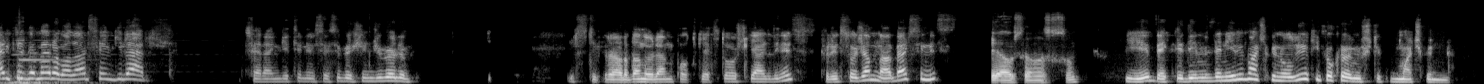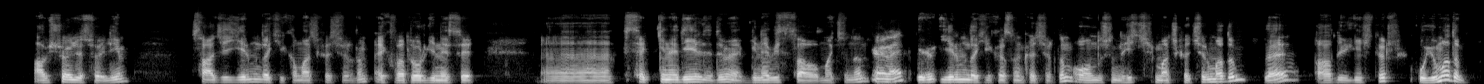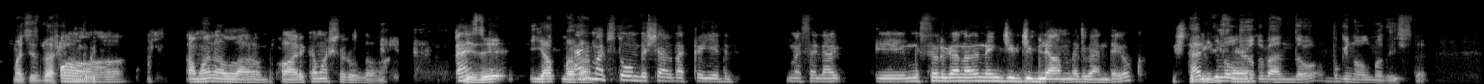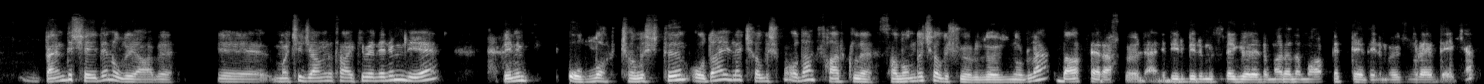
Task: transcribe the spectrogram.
Herkese merhabalar, sevgiler. Serengeti'nin Sesi 5. bölüm. İstikrardan Ölen Podcast'a hoş geldiniz. Fritz Hocam ne habersiniz? İyi abi sen nasılsın? İyi. Beklediğimizden iyi bir maç günü oluyor ki çok övmüştük bu maç gününü. Abi şöyle söyleyeyim. Sadece 20 dakika maç kaçırdım. Ekvator Ginesi ee, Sek yine değildi değil mi? Yine Bissau maçının Evet. 20 dakikasını kaçırdım. Onun dışında hiç maç kaçırmadım ve adı ilginçtir uyumadım maç izlerken bugün. Aman Allah'ım. Harika maçlar oldu ama. Ben Bizi her yatmadan maçta 15'er dakika yedim. Mesela e, Mısır Gana'nın en civcivli anları bende yok. İşte her gün bilgisayar- oluyordu bende o. Bugün olmadı işte. Ben de şeyden oluyor abi. E, maçı canlı takip edelim diye benim Allah çalıştığım odayla çalışma odam farklı. Salonda çalışıyoruz Öznur'la. Daha ferah böyle. Hani birbirimizle görelim arada muhabbet de edelim Öznur evdeyken.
